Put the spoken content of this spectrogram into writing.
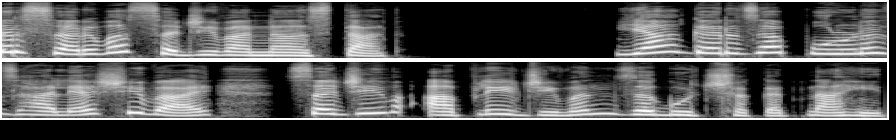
तर सर्वच सजीवांना असतात. या गरजा पूर्ण झाल्याशिवाय सजीव आपले जीवन जगूच शकत नाहीत.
